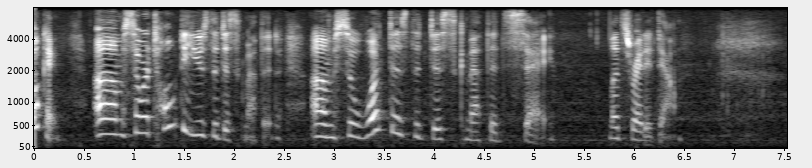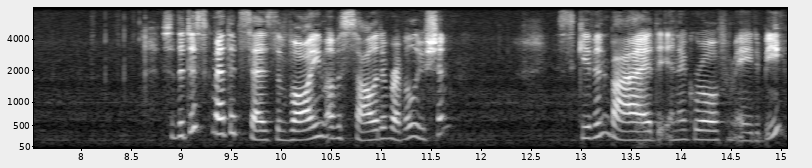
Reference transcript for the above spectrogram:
Okay, um, so we're told to use the disk method. Um, so what does the disk method say? Let's write it down. So the disk method says the volume of a solid of revolution is given by the integral from a to b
